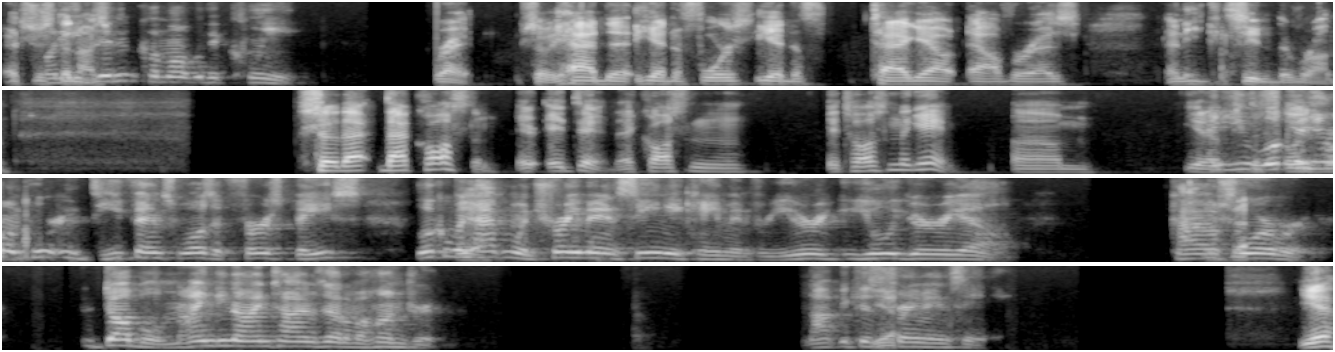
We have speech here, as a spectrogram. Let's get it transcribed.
That's just but he nice... didn't come up with it clean. Right. So he had to he had to force he had to tag out Alvarez, and he conceded the run. So that that cost him. It, it did. That cost him. It cost him the game. Um, you know, and you look at how important defense was at first base. Look at what yeah. happened when Trey Mancini came in for Yuli Gurriel. Kyle exactly. Schwarber, double 99 times out of 100. Not because yeah. of Trey Mancini. Yeah,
